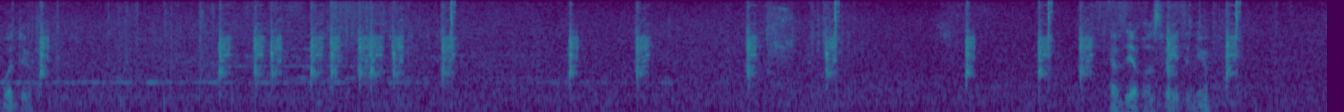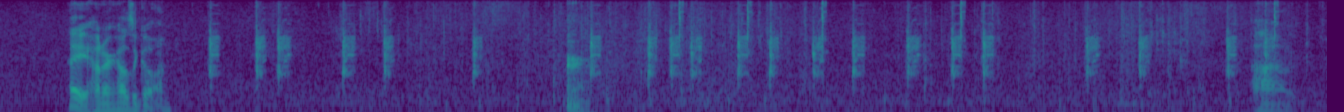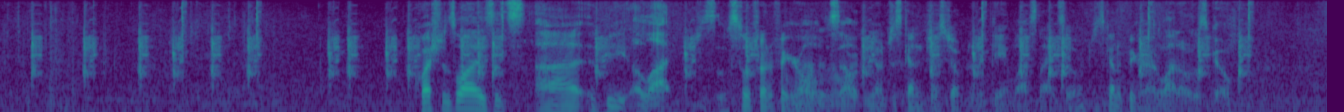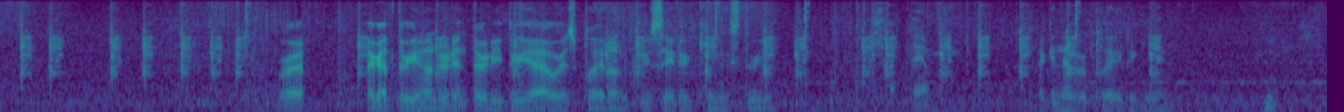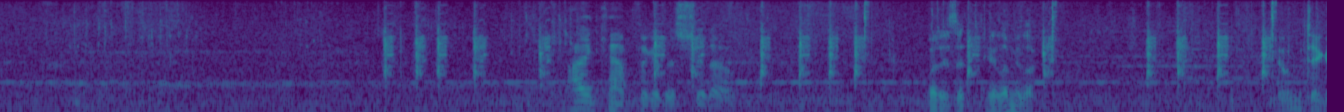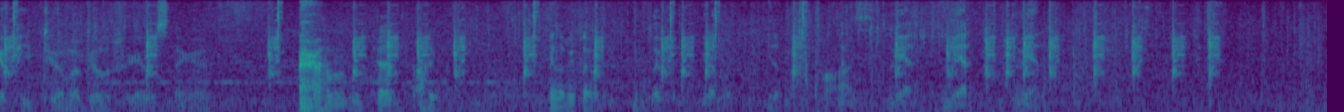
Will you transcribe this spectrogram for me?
What do? Have the utmost faith in you. Hey, Hunter, how's it going? uh, questions wise, it's uh, it'd be a lot. Just, I'm still trying to figure all of this out. You know, just kind of just jumped into the game last night, so I'm just kind of figuring out a lot how this go. Right. I got 333 hours played on Crusader Kings 3. God damn. I can never play it again. I can't figure this shit out. What is it? Here, let me look. Yeah, let me take a peek too. I might be able to figure this thing out. Probably could. Fuck. Here, let me play with it. Let me play with it. Get up, get up. Pause. Let me at it. Let me at it. Let me at it.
